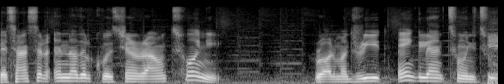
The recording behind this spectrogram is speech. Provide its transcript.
Let's answer another question round 20. Real Madrid, England 22.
